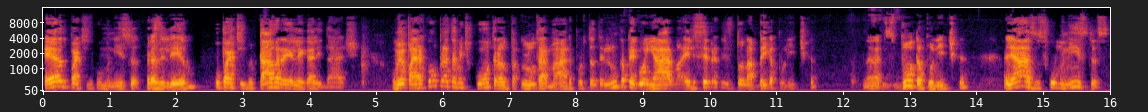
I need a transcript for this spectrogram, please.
era do Partido Comunista Brasileiro, o partido estava na ilegalidade. O meu pai era completamente contra a luta, luta, armada, portanto, ele nunca pegou em arma, ele sempre acreditou na briga política, né, na disputa política. Aliás, os comunistas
